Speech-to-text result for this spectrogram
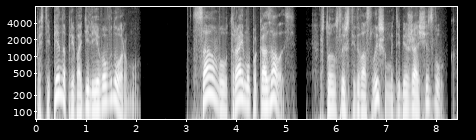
постепенно приводили его в норму. С самого утра ему показалось, что он слышит едва слышимый дребезжащий звук,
